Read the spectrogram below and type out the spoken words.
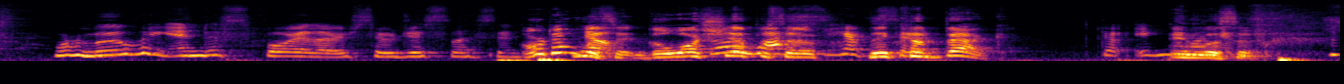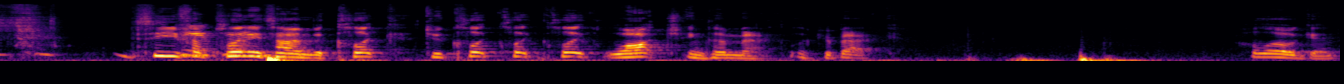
We're moving into spoilers, so just listen. Or don't No, listen. Go watch, go the, episode, the then come back Don't and listen. See, you've had plenty of time to click, to click, click, click, watch, and come back. Look, you're back. Hello again.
